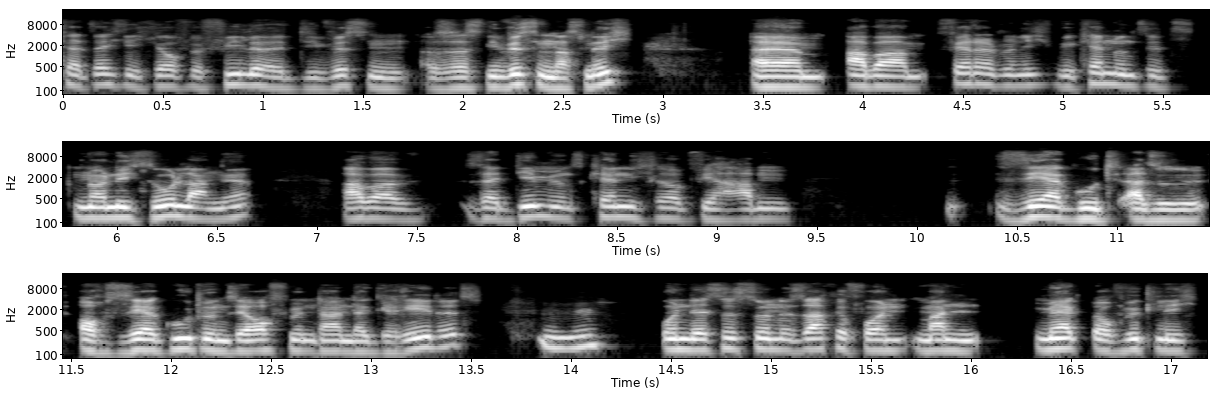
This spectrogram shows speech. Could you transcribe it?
tatsächlich, ich glaube, viele, die wissen, also das, die wissen das nicht. Ähm, aber Ferhat und ich, wir kennen uns jetzt noch nicht so lange, aber seitdem wir uns kennen, ich glaube, wir haben sehr gut, also auch sehr gut und sehr oft miteinander geredet. Mhm. Und es ist so eine Sache von, man merkt auch wirklich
